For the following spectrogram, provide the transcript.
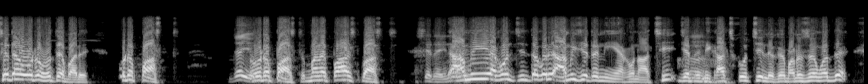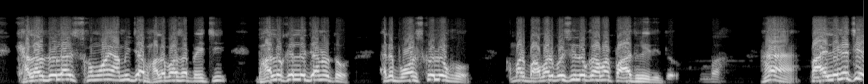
সেটা ওটা হতে পারে। ওটা পাস্ট ওটা পাস্ট মানে পাস্ট পাস্ট আমি এখন চিন্তা করি আমি যেটা নিয়ে এখন আছি যেটা। নিয়ে কাজ করছি লোকের মানুষের মধ্যে খেলাধুলার সময় আমি যা ভালোবাসা পেয়েছি ভালো খেললে জানো তো একটা বয়স্ক লোকও আমার বাবার বয়সী লোক আমার পা ধুয়ে দিত। বাহ। হ্যাঁ পায়ে লেগেছে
